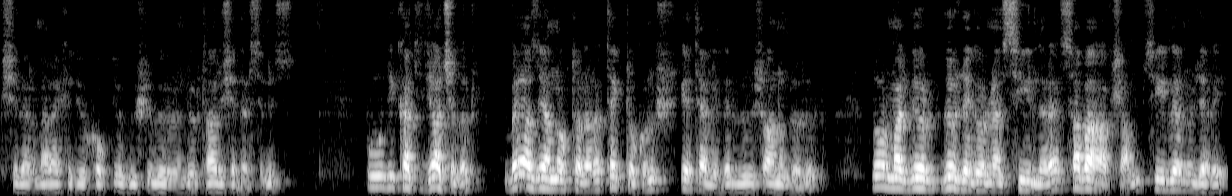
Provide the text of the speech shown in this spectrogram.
kişiler merak ediyor, kokluyor. Güçlü bir üründür. Tahriş edersiniz. Bu dikkatlice açılır. Beyazlayan noktalara tek dokunuş yeterlidir. Virüs anında ölür. Normal gör, gözle görülen sihirlere sabah akşam sihirlerin üzeri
